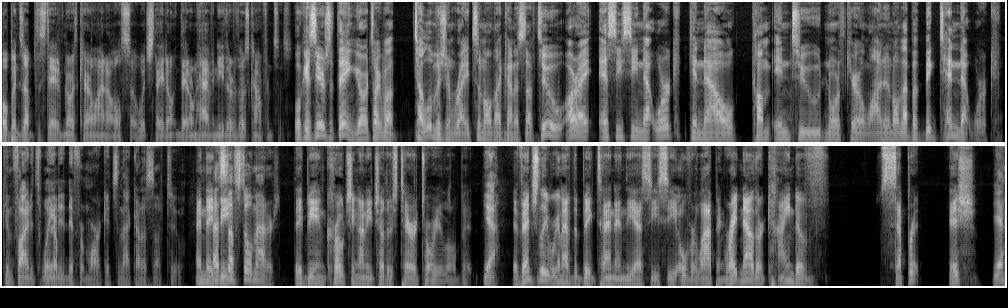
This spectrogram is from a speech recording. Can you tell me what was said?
opens up the state of North Carolina also, which they don't they don't have in either of those conferences. Well, because here's the thing: you are talking about television rights and all that mm-hmm. kind of stuff too. All right, SEC Network can now come into North Carolina and all that, but Big Ten Network can find its way yep. into different markets and that kind of stuff too. And that be, stuff still matters. They'd be encroaching on each other's territory a little bit. Yeah. Eventually, we're gonna have the Big Ten and the SEC overlapping. Right now, they're kind of separate ish. Yeah.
